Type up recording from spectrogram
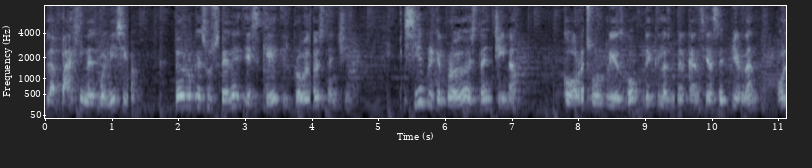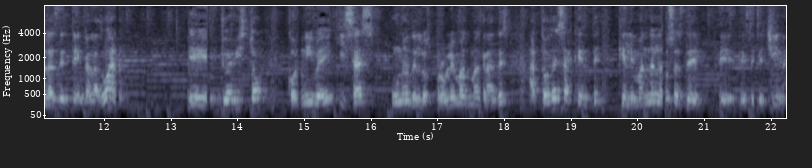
la página es buenísima, pero lo que sucede es que el proveedor está en China. Y siempre que el proveedor está en China, corres un riesgo de que las mercancías se pierdan o las detenga la aduana. Eh, yo he visto con eBay quizás uno de los problemas más grandes a toda esa gente que le mandan las cosas desde China.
